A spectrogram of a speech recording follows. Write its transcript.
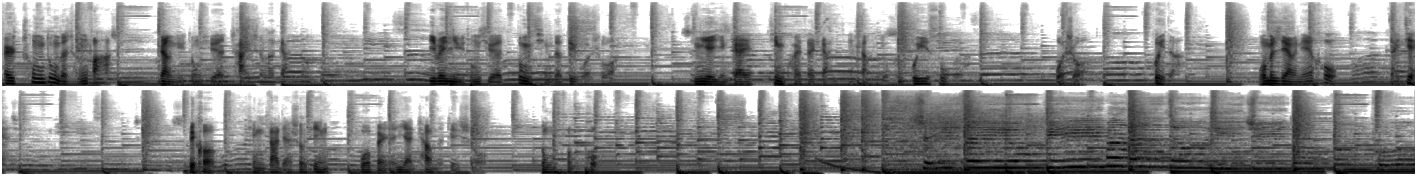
而冲动的惩罚让女同学产生了感动。一位女同学动情地对我说：“你也应该尽快在感情上有个归宿了。”我说：“会的，我们两年后再见。”最后，请大家收听我本人演唱的这首《东风破》。谁在用琵琶弹奏一曲东风破？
